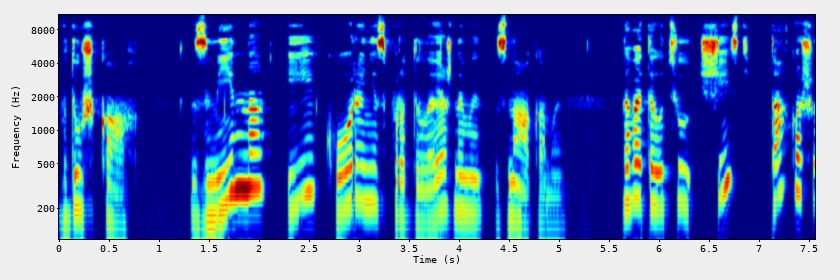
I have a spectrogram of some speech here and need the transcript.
в дужках змінна і корені з протилежними знаками. Давайте оцю 6 також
